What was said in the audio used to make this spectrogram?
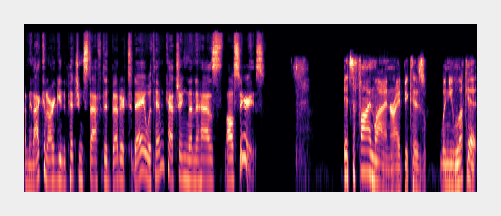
I mean, I could argue the pitching staff did better today with him catching than it has all series. It's a fine line, right? Because when you look at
